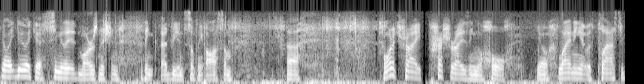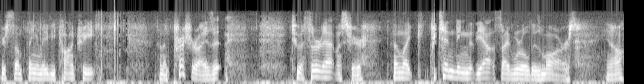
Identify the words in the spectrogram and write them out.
You know, like do like a simulated Mars mission. I think that'd be something awesome. Uh, I want to try pressurizing the hole. You know, lining it with plastic or something, or maybe concrete, and then pressurize it to a third atmosphere, and like pretending that the outside world is Mars. You know,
